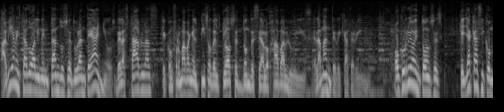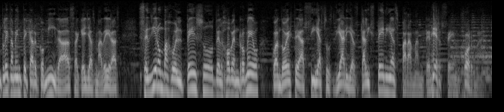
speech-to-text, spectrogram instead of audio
habían estado alimentándose durante años de las tablas que conformaban el piso del closet donde se alojaba Luis, el amante de Catherine. Ocurrió entonces que ya casi completamente carcomidas aquellas maderas, se dieron bajo el peso del joven Romeo cuando éste hacía sus diarias calistenias para mantenerse en forma.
